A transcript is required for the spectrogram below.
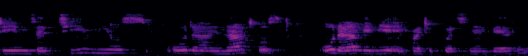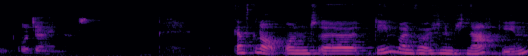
den Septimius Odaenatus oder wie wir ihn heute kurz nennen werden, Odaenat. Ganz genau. Und äh, dem wollen wir heute nämlich nachgehen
